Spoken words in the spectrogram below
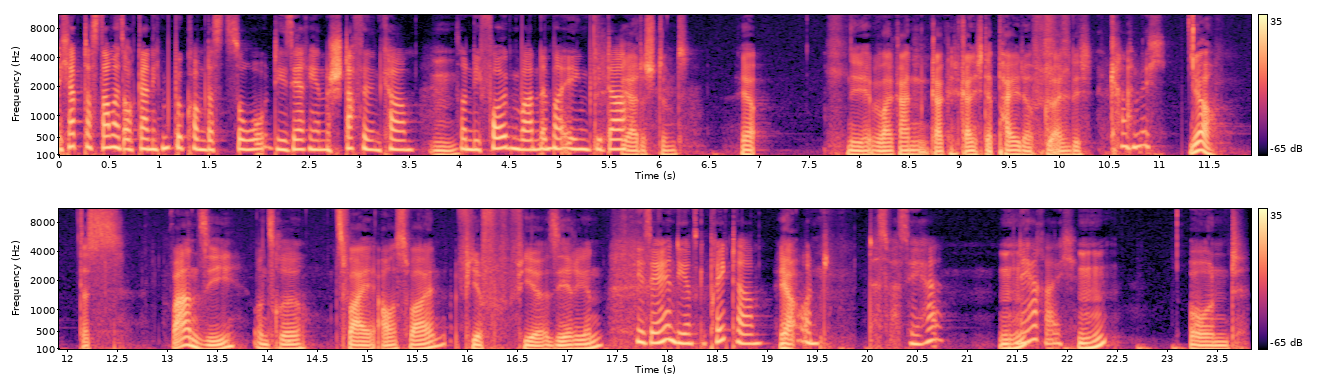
ich habe das damals auch gar nicht mitbekommen, dass so die Serien in Staffeln kamen, Mhm. sondern die Folgen waren immer irgendwie da. Ja, das stimmt. Nee, war gar, gar, gar nicht der Peil dafür eigentlich. Gar nicht. Ja, das waren sie, unsere zwei Auswahlen, vier, vier Serien. Die Serien, die uns geprägt haben. Ja. Und das war sehr Mhm. lehrreich. Mhm. Und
